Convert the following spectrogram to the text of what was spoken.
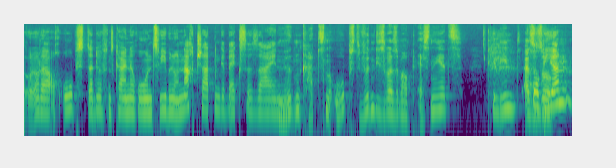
oder auch Obst, da dürfen es keine rohen Zwiebeln und Nachtschattengewächse sein. Mögen Katzen Obst? Würden die sowas überhaupt essen jetzt? Geliehen? Also probieren, so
